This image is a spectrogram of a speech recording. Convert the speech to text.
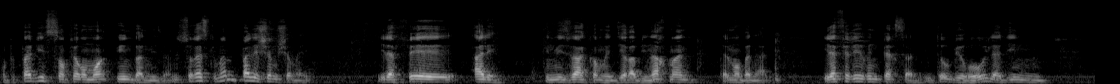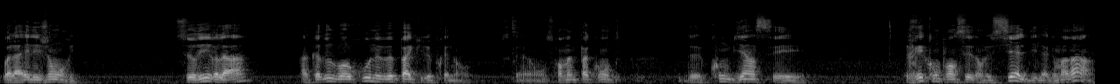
On ne peut pas vivre sans faire au moins une bonne mitzvah. Ne serait-ce que même pas les Shem Shamaï. Il a fait, allez, une mitzvah, comme dit Rabbi Nachman, tellement banal. Il a fait rire une personne. Il était au bureau, il a dit, voilà, et les gens ont ri. Ce rire-là, Akadosh Baruch ne veut pas qu'il le prenne Parce qu'on ne se rend même pas compte de combien c'est récompensé dans le ciel, dit l'Agmara,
